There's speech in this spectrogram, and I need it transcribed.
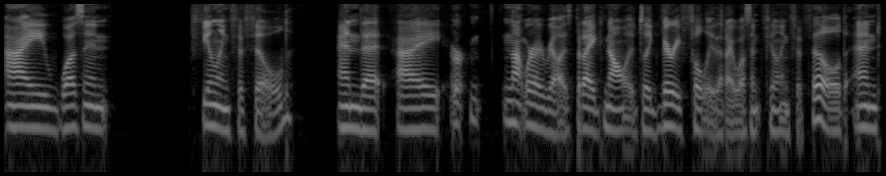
I wasn't feeling fulfilled and that I, or not where I realized, but I acknowledged like very fully that I wasn't feeling fulfilled. And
